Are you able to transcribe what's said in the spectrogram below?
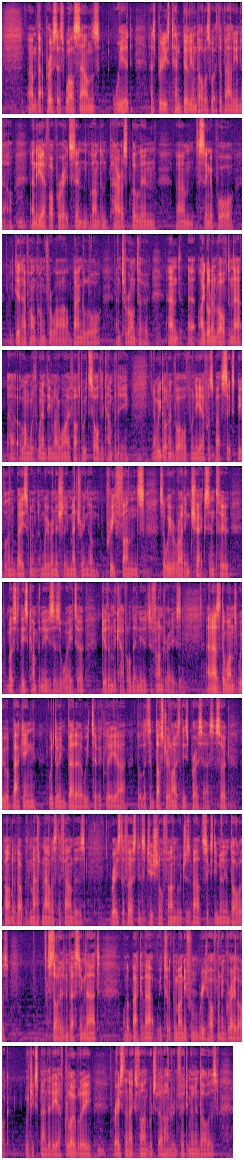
um, that process while sounds weird has produced 10 billion dollars worth of value now mm. and ef operates in london paris berlin um, singapore we did have Hong Kong for a while, Bangalore, and Toronto. And uh, I got involved in that uh, along with Wendy, my wife, after we'd sold the company. And we got involved when EF was about six people in a basement, and we were initially mentoring them pre funds. So we were writing checks into most of these companies as a way to give them the capital they needed to fundraise. And as the ones we were backing were doing better, we typically uh, thought, let's industrialize these processes. So partnered up with Matt and Alice, the founders, raised the first institutional fund, which was about $60 million started investing that. On the back of that, we took the money from Reid Hoffman and Greylock, which expanded EF globally, mm. raised the next fund, which is about $150 million.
